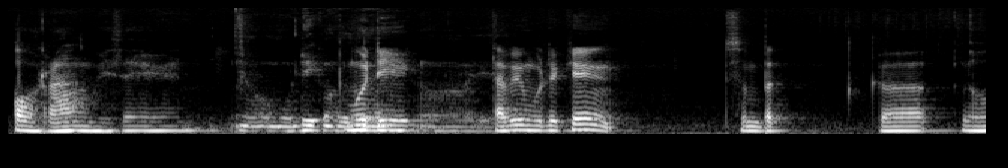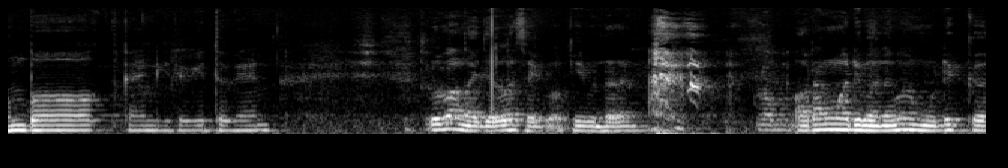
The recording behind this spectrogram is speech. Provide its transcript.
orang biasanya kan Oh, mudik maksudnya. mudik Oh, iya. tapi mudiknya sempet ke Lombok kan gitu-gitu kan lu mah nggak jelas ya oke beneran. Orang mau di mana mana mudik ke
